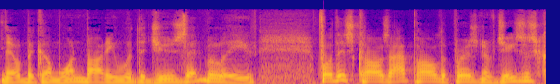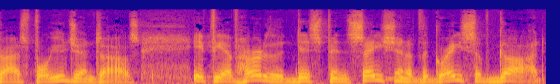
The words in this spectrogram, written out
They'll become one body with the Jews that believe. For this cause, I, Paul, the prisoner of Jesus Christ, for you Gentiles, if you have heard of the dispensation of the grace of God,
